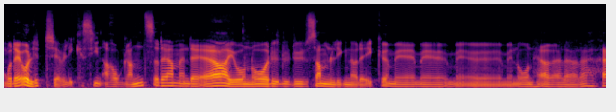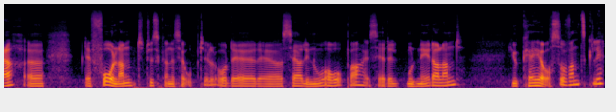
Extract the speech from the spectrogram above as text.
Og det er jo litt, jeg vil ikke si en arroganse der, men det er jo noe Du, du, du sammenligner det ikke med, med, med, med, noen her eller her. Uh, det er få land tyskerne ser opp til, og det, det er særlig Nord-Europa. Jeg ser det litt mot Nederland. UK er også vanskelig.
